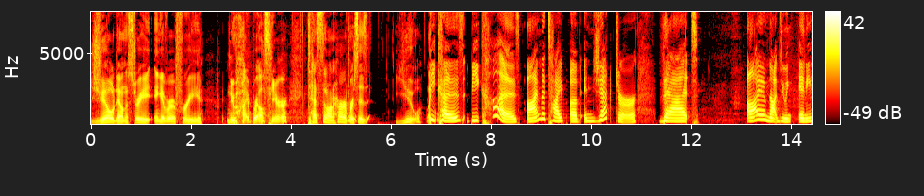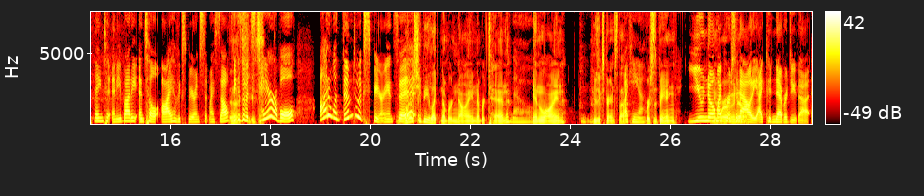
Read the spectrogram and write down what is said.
Jill down the street and give her a free new eyebrows here, test it on her versus you. Like because because I'm the type of injector that I am not doing anything to anybody until I have experienced it myself. Uh, because if it's terrible, I don't want them to experience it. why don't you be like number nine, number ten No. in line? Who's experienced that? I can't. Versus being You know my Numero uno. personality. I could never do that.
